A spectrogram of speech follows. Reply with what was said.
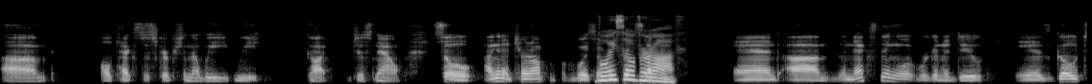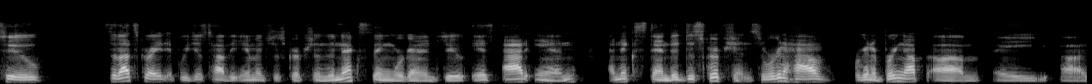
um, alt text description that we we got just now. So I'm going to turn off voiceover. Voiceover off. And um, the next thing what we're going to do is go to, so that's great if we just have the image description. The next thing we're going to do is add in an extended description. So we're going to have, we're going to bring up um, a uh,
